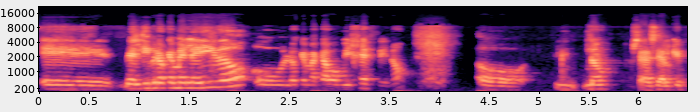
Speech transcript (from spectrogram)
eh, el libro que me he leído o lo que me acabo mi jefe, ¿no? O, no, o sea, al, que,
